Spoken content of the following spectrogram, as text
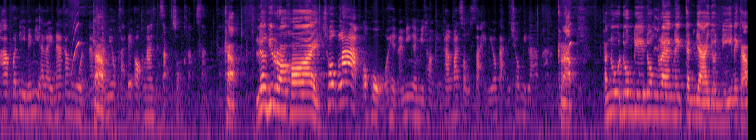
ภาพก็ดีไม่มีอะไรน่ากังวลนะครัคะ บ มีโอกาสได้ออกงานสังสงสังสรรค์ค่ะครับ เรื่องที่รอคอย โชคลาภโอ้โห เห็นไหมมีเงินมีทองอยู่ข้างบ้านสงสัยมีโอกาสมีโชคมีลาภค่ะ ครับธนูดวงดีดวงแรงในกันยายนนี้นะครับ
